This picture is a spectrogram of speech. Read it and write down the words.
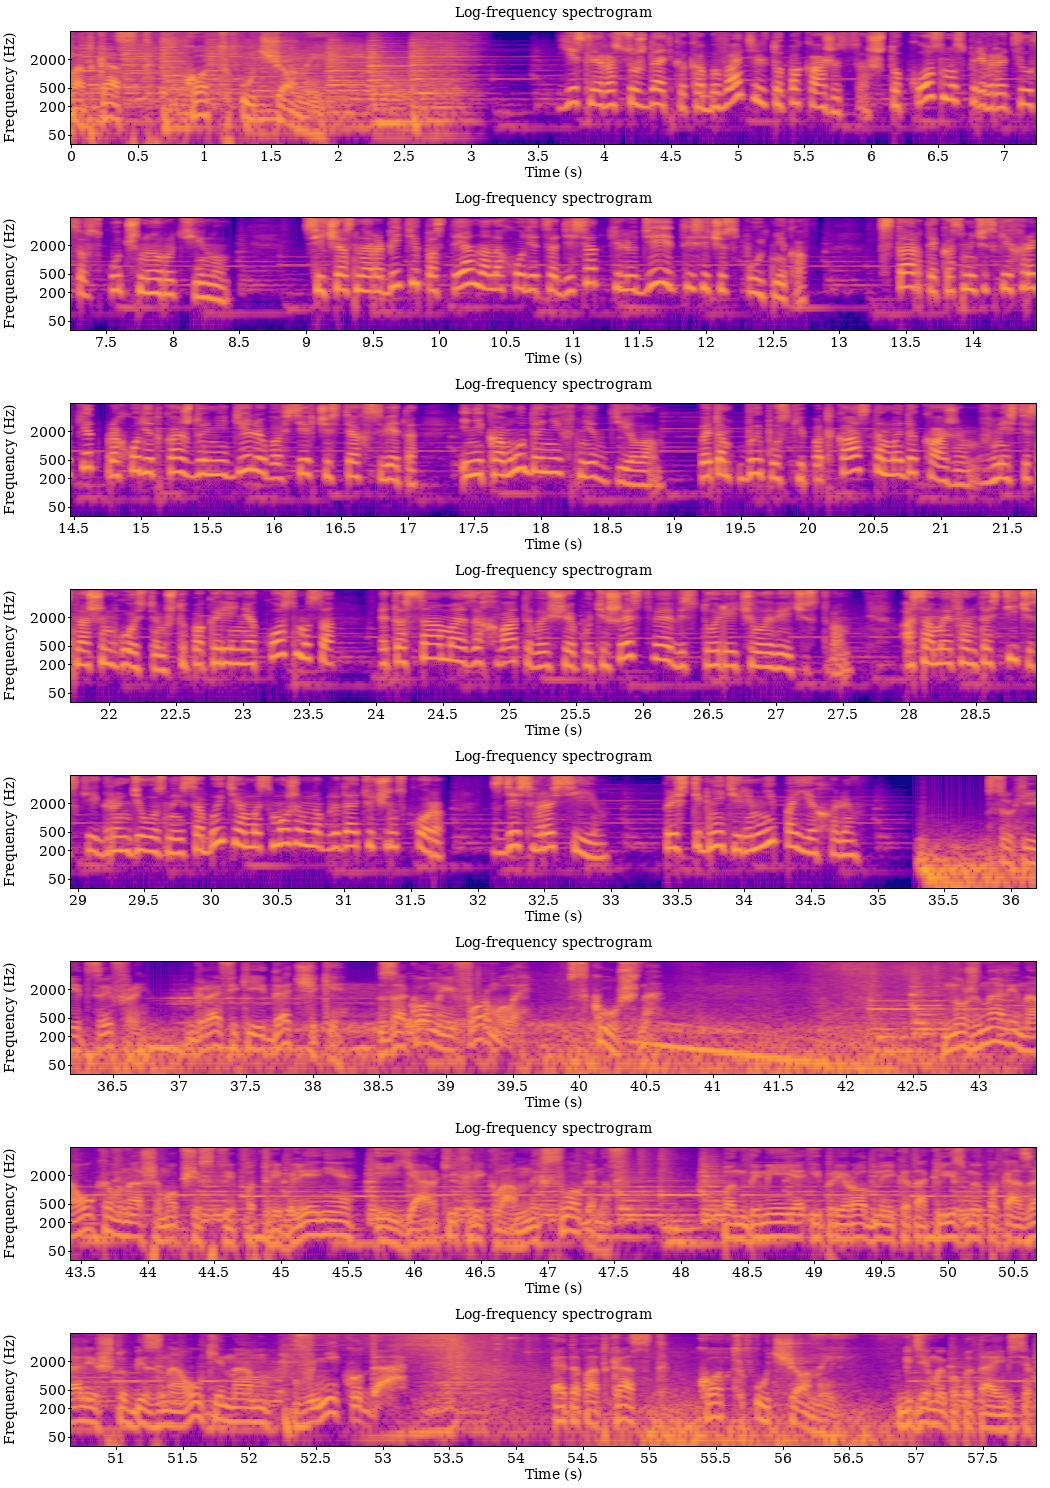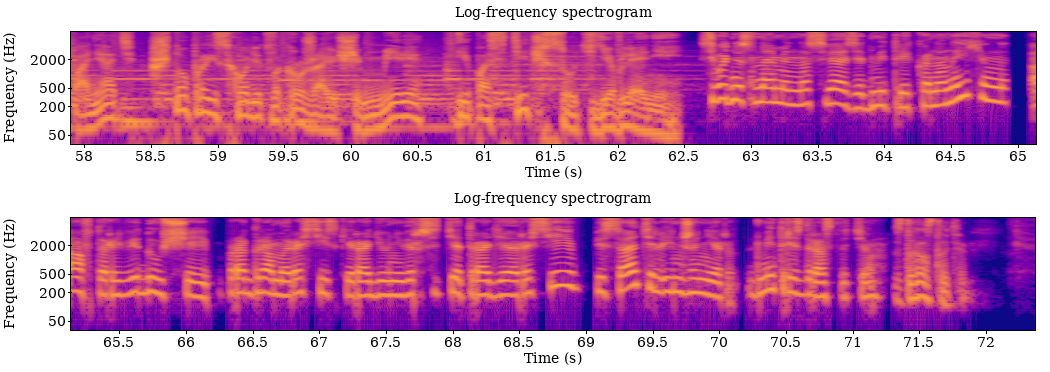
Подкаст «Кот ученый». Если рассуждать как обыватель, то покажется, что космос превратился в скучную рутину. Сейчас на орбите постоянно находятся десятки людей и тысячи спутников. Старты космических ракет проходят каждую неделю во всех частях света, и никому до них нет дела. В этом выпуске подкаста мы докажем вместе с нашим гостем, что покорение космоса это самое захватывающее путешествие в истории человечества. А самые фантастические и грандиозные события мы сможем наблюдать очень скоро, здесь, в России. Пристегните ремни, поехали. Сухие цифры, графики и датчики, законы и формулы – скучно. Нужна ли наука в нашем обществе потребления и ярких рекламных слоганов? Пандемия и природные катаклизмы показали, что без науки нам в никуда – это подкаст «Кот ученый», где мы попытаемся понять, что происходит в окружающем мире и постичь суть явлений. Сегодня с нами на связи Дмитрий Кананыхин, автор и ведущий программы «Российский радиоуниверситет Радио России», писатель, инженер. Дмитрий, здравствуйте. Здравствуйте.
